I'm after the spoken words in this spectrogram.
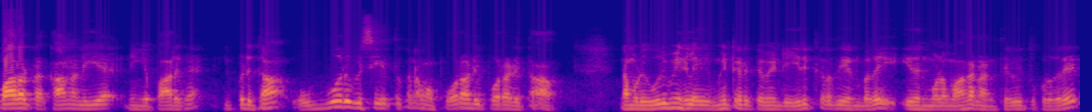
போராட்ட காணொலியை நீங்கள் பாருங்கள் இப்படி தான் ஒவ்வொரு விஷயத்துக்கும் நம்ம போராடி போராடி தான் நம்முடைய உரிமைகளை மீட்டெடுக்க வேண்டி இருக்கிறது என்பதை இதன் மூலமாக நான் தெரிவித்துக் கொள்கிறேன்.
